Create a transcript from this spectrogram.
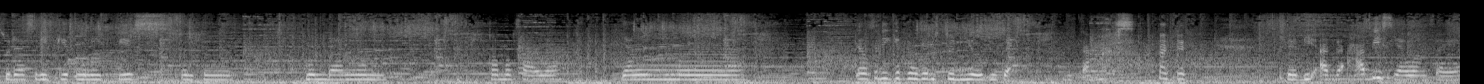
sudah sedikit menipis untuk membangun kamar saya yang me, yang sedikit menjadi studio juga di kamar jadi agak habis ya uang saya.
